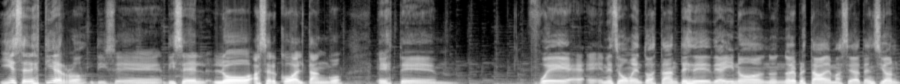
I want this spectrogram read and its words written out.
Y ese destierro, dice, dice él, lo acercó al tango. Este, fue eh, en ese momento, hasta antes de, de ahí no, no- no le prestaba demasiada atención,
